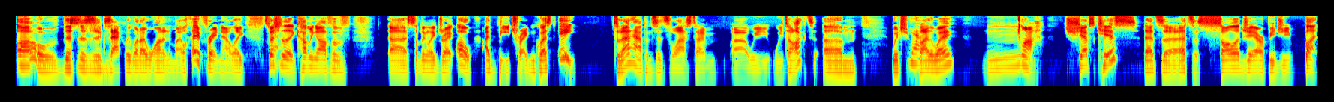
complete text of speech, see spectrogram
oh, this is exactly what I wanted in my life right now. Like, especially like coming off of uh, something like Drag. Oh, I beat Dragon Quest Eight, so that happened since the last time uh, we we talked. Um, which, Yeah. by the way, mwah, Chef's Kiss. That's a that's a solid JRPG. But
